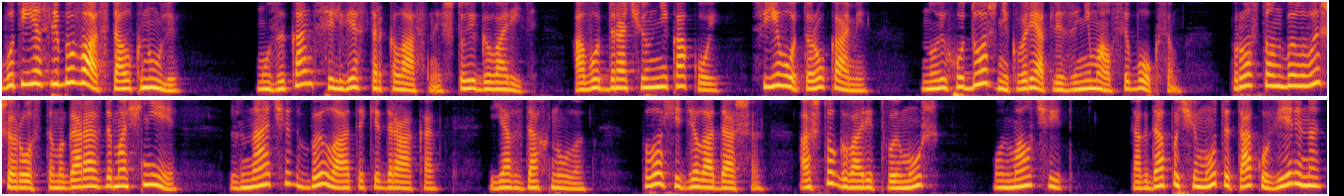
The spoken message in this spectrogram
Вот если бы вас толкнули». Музыкант Сильвестр классный, что и говорить. А вот драчун никакой, с его-то руками. Но и художник вряд ли занимался боксом. Просто он был выше ростом и гораздо мощнее. Значит, была таки драка. Я вздохнула. Плохи дела, Даша. А что говорит твой муж? Он молчит. Тогда почему ты так уверена?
